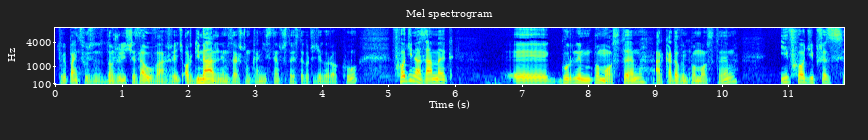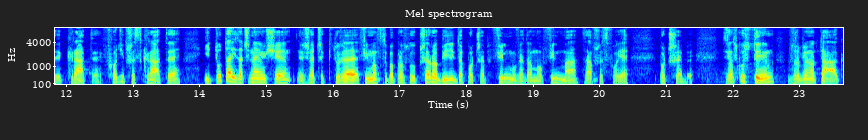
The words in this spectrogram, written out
który Państwo już zdążyliście zauważyć, oryginalnym zresztą kanistrem z 1943 roku, wchodzi na zamek y, górnym pomostem, arkadowym pomostem i wchodzi przez kratę. Wchodzi przez kratę i tutaj zaczynają się rzeczy, które filmowcy po prostu przerobili do potrzeb filmu. Wiadomo, film ma zawsze swoje potrzeby. W związku z tym zrobiono tak,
